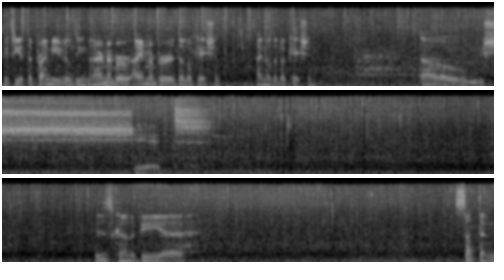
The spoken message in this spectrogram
We have to get the primeval demon. I remember. I remember the location. I know the location. Oh shit. This is gonna be uh, something.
